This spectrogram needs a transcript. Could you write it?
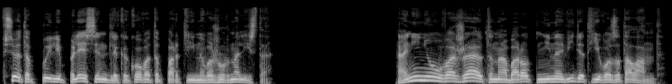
все это пыль и плесень для какого-то партийного журналиста. Они не уважают и, наоборот, ненавидят его за талант.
